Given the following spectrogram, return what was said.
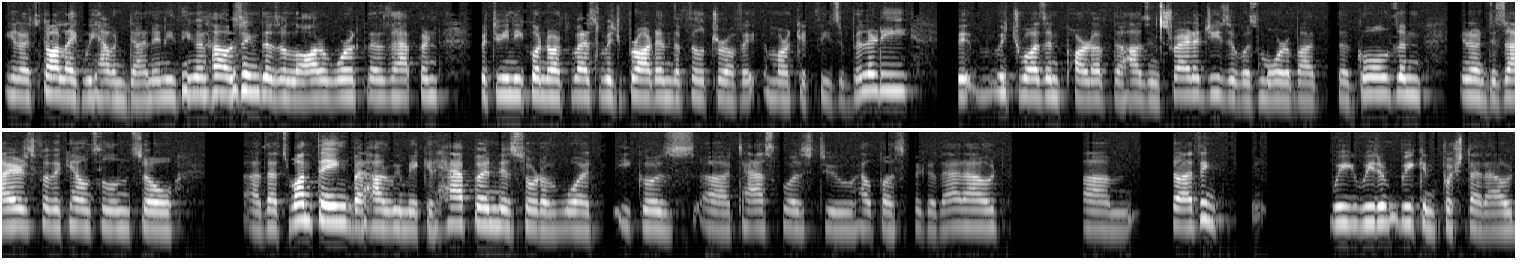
you know, it's not like we haven't done anything on housing. There's a lot of work that has happened between Eco Northwest, which brought in the filter of market feasibility, which wasn't part of the housing strategies. It was more about the goals and, you know, desires for the council. And so uh, that's one thing, but how do we make it happen is sort of what Eco's uh, task was to help us figure that out. Um, So I think we, we, don't- we can push that out.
